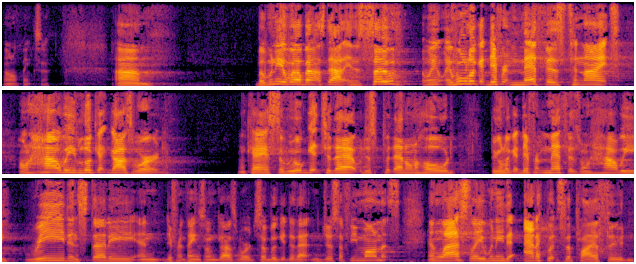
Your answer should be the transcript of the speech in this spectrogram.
I don't think so. Um, but we need a well balanced diet. And so we, we will look at different methods tonight on how we look at God's word. Okay, so we'll get to that. We'll just put that on hold. We're going to look at different methods on how we read and study and different things on God's Word. So we'll get to that in just a few moments. And lastly, we need an adequate supply of food.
